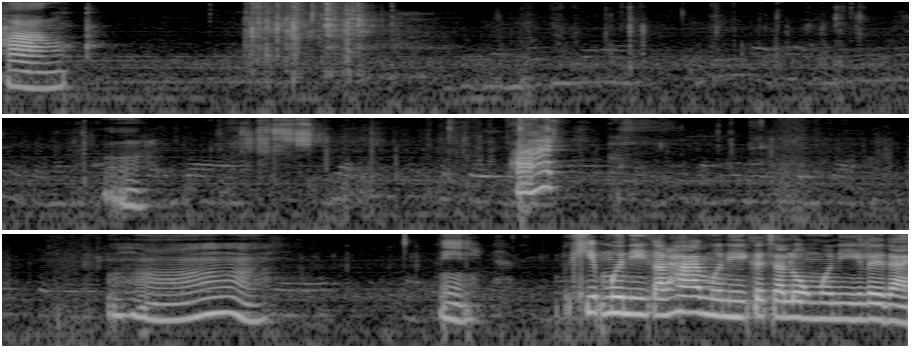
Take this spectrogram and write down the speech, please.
ค้าง อืมพัด อือหือ นี่ คลิปมือนี้ก็ถ้ามือนี้ก็จะลงมือนี้เลยได้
